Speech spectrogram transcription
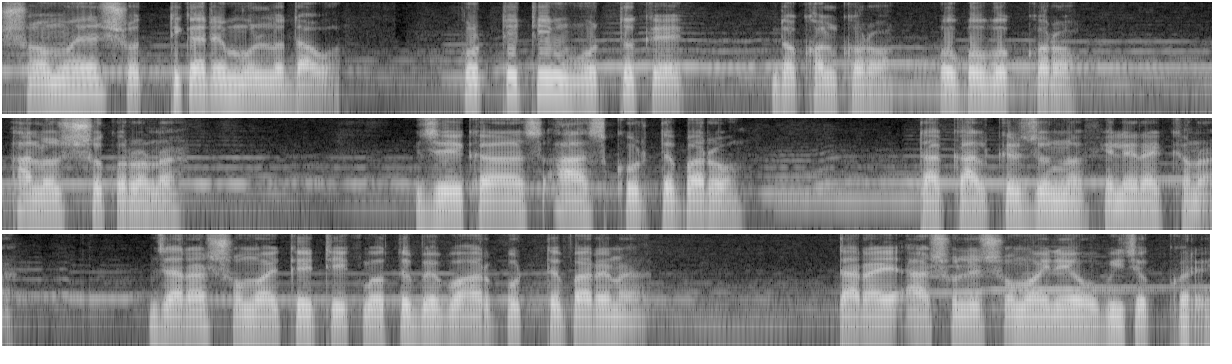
সময়ের সত্যিকারের মূল্য দাও। প্রতিটি মুহূর্তকে দখল করো, উপভোগ করো, আলস্য করো না। যে কাজ আজ করতে পারো তা কালকের জন্য ফেলে রেখো না। যারা সময়কে ঠিকমতো ব্যবহার করতে পারে না, তারাই আসলে সময় নিয়ে অভিযোগ করে।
